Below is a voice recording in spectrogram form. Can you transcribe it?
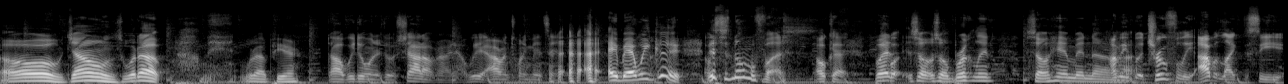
Oh, Jones, what up? Oh man, what up here? dog, we do want to do a shout out right now. We an hour and twenty minutes in. hey man, we good. This is normal for us. Okay, But, so so Brooklyn, so him and uh, I mean, but truthfully, I would like to see,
